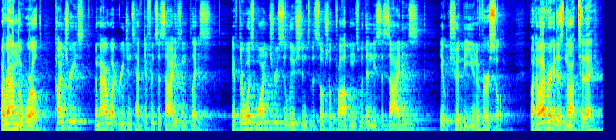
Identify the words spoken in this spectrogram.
Around the world, countries, no matter what regions, have different societies in place. If there was one true solution to the social problems within these societies, it should be universal. But however, it is not today.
